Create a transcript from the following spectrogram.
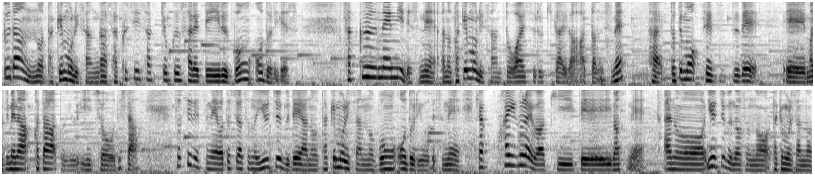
プダウンの竹森さんが作詞作曲されている盆踊りです。昨年にですねあの竹森さんとお会いする機会があったんですね。はい、とても誠実で、えー、真面目な方という印象でした。そしてですね私はその YouTube であの竹森さんの盆踊りをですね100回ぐらいは聞いていますね。あの YouTube のその竹森さんの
